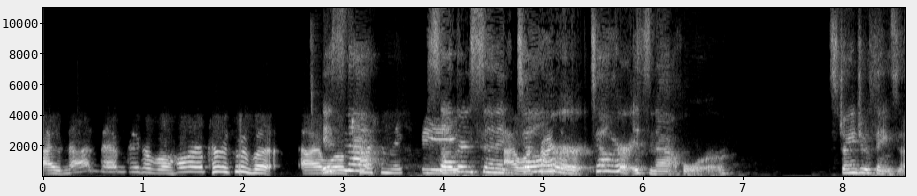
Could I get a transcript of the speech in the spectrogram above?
I'm not that big of a horror person, but I It's will not try to make the Southern Cynic, tell try to- her, tell her it's not horror. Stranger Things isn't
